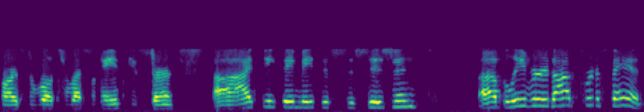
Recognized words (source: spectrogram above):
far as the road to WrestleMania is concerned. Uh, I think they made this decision, uh, believe it or not, for the fans.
